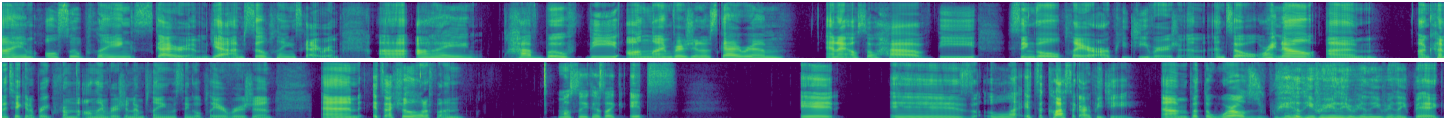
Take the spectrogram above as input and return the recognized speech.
I am also playing Skyrim. Yeah, I'm still playing Skyrim. Uh, I have both the online version of Skyrim and I also have the single player RPG version. And so right now, um, I'm kind of taking a break from the online version. I'm playing the single player version, and it's actually a lot of fun. Mostly because like it's it is it's a classic RPG. Um, but the world is really, really, really, really big.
